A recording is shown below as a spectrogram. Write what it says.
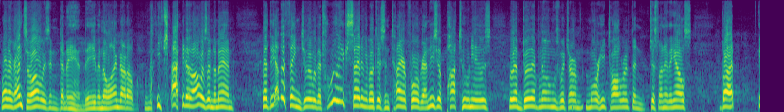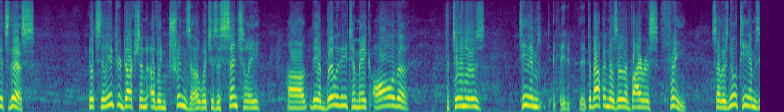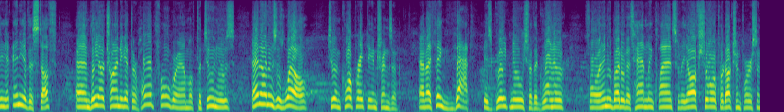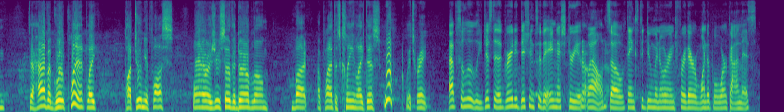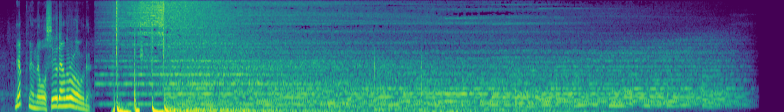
Well, the whites are always in demand, even though I'm not a white guy, they're always in demand. But the other thing, Julie, that's really exciting about this entire program, these are petunias. We have durablooms, which are more heat tolerant than just anything else. But it's this. It's the introduction of Intrinsa, which is essentially uh, the ability to make all the petunias TM, the tobacco mosaic virus free. So there's no TMV in any of this stuff. And they are trying to get their whole program of petunias and others as well to incorporate the Intrinsa. And I think that is great news for the grower, for anybody that's handling plants, for the offshore production person, to have a great plant like Petunia Plus, or as you say, the Durabloom, but a plant that's clean like this, whew, it's great. Absolutely. Just a great addition to the industry as Yeah, well. So thanks to Dümmen Orange for their wonderful work on this. Yep, and we'll see you down the road.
